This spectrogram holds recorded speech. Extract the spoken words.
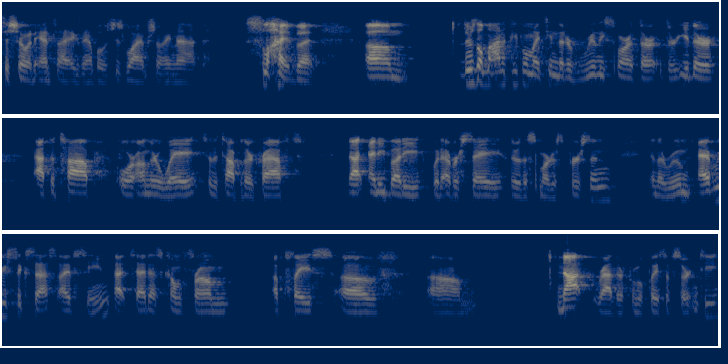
to show an anti-example, which is why I'm showing that slide. But um, there's a lot of people on my team that are really smart. They're, they're either at the top or on their way to the top of their craft. Not anybody would ever say they're the smartest person in the room. Every success I've seen at TED has come from a place of, um, not rather from a place of certainty,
